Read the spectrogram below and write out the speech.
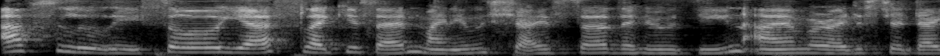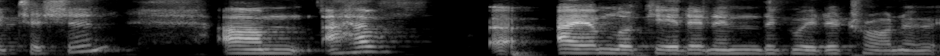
Absolutely. So, yes, like you said, my name is Shaista Zahiruddin. I am a registered dietitian. Um, I have uh, I am located in the Greater Toronto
